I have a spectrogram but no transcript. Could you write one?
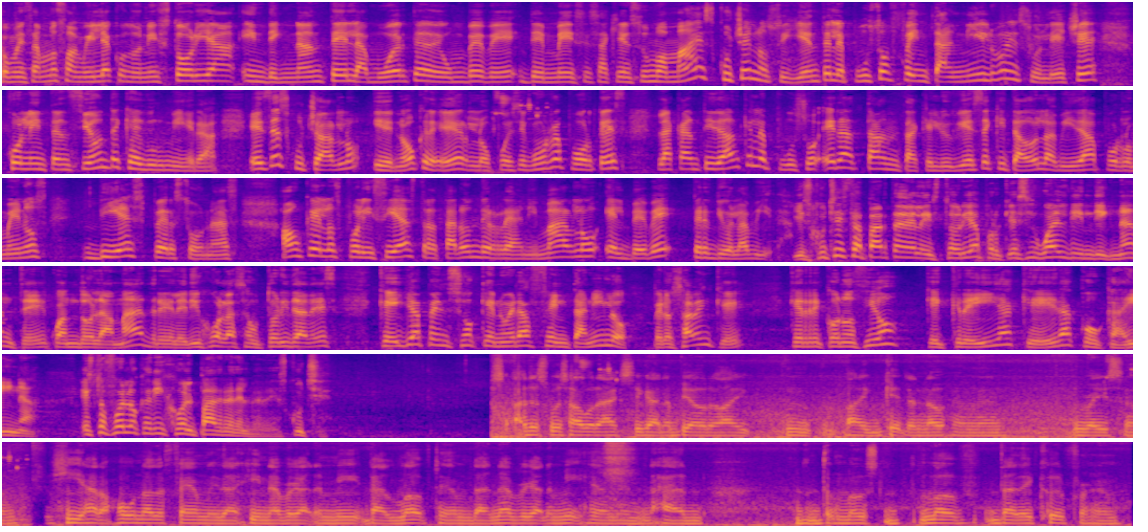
Comenzamos familia con una historia indignante, la muerte de un bebé de meses a quien su mamá, escuchen lo siguiente, le puso fentanilo en su leche con la intención de que durmiera. Es de escucharlo y de no creerlo, pues según reportes, la cantidad que le puso era tanta que le hubiese quitado la vida a por lo menos 10 personas. Aunque los policías trataron de reanimarlo, el bebé perdió la vida. Y escucha esta parte de la historia porque es igual de indignante cuando la madre le dijo a las autoridades que ella pensó que no era fentanilo pero ¿saben qué? Que reconoció que creía que era cocaína. Esto fue lo que dijo el padre del bebé. Escuche. I just wish I would actually gotten to be able to like, like get to know him and raise him. He had a whole nother family that he never got to meet, that loved him, that never got to meet him, and had the most love that they could for him.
